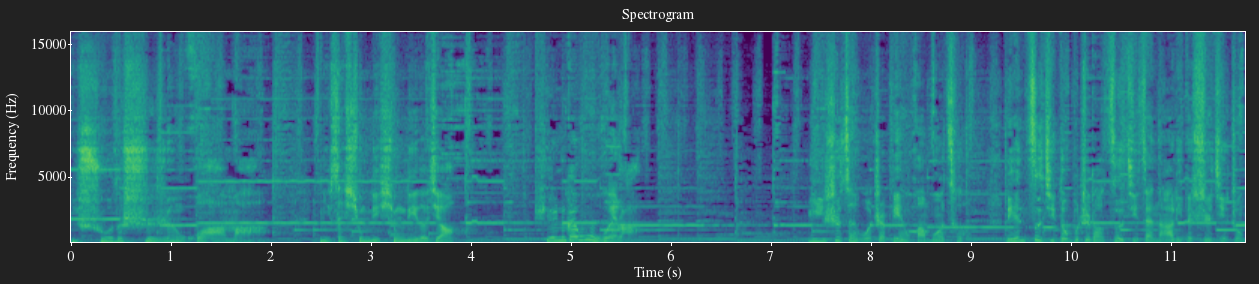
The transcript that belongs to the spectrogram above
你说的是人话吗？你在兄弟兄弟的叫，别人该误会了。你是在我这儿变化莫测，连自己都不知道自己在哪里的世界中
